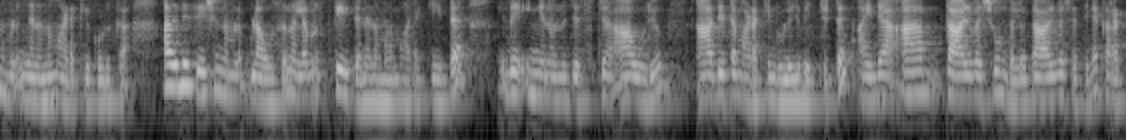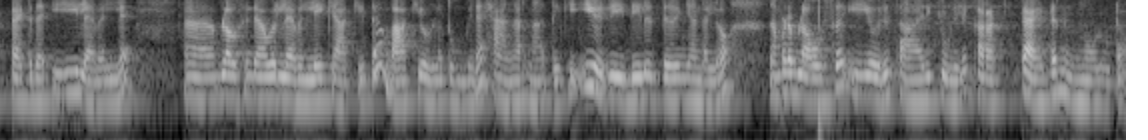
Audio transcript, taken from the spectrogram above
നമ്മൾ ഇങ്ങനെ ഒന്ന് മടക്കി കൊടുക്കുക. അതിനുശേഷം നമ്മൾ ബ്ലൗസ് നല്ല വൃത്തിയായി തന്നെ നമ്മൾ മടക്കിയിട്ട് ഇത് ഇങ്ങനെ ഒന്ന് ജസ്റ്റ് ആ ഒരു ആദ്യത്തെ മടക്കിന്റെ ഉള്ളിൽ വെച്ചിട്ട് അതിന്റെ ആ താഴ്വശം ഉണ്ടല്ലോ താഴ്വശത്തിന് കറക്റ്റായിട്ട് ഈ ലെവലിൽ ബ്ലൗസിന്റെ ആ ഒരു ലെവലിലേക്ക് ആക്കിയിട്ട് ബാക്കിയുള്ള തുമ്പിനെ ഹാങ്ങറിനകത്തേക്ക് ഈ ഒരു രീതിയിൽ ഇട്ട് കഴിഞ്ഞാണ്ടല്ലോ നമ്മുടെ ബ്ലൗസ് ഈ ഒരു സാരിക്കുള്ളിൽ കറക്റ്റായിട്ട് നിന്നോളൂ കേട്ടോ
